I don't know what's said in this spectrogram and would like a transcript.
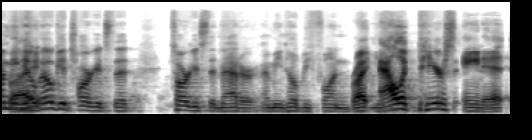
I mean, he'll, he'll get targets that targets that matter. I mean, he'll be fun. right? you know. Alec Pierce ain't it.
